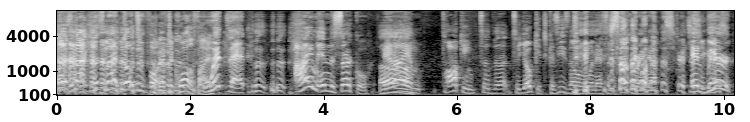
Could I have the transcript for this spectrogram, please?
let's not let's not go too far. You have to qualify. With that, I'm in the circle, and I Oh. am talking to the to Jokic because he's the only one that's in the circle right now. in the circle. It's just And we're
